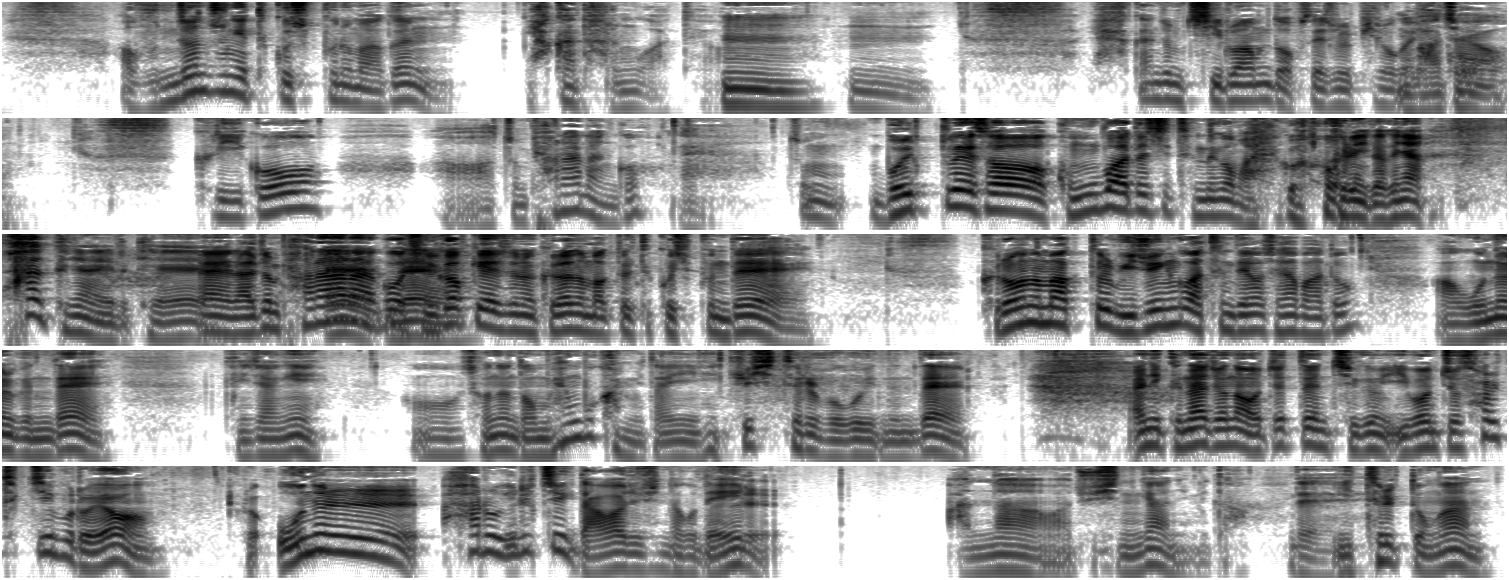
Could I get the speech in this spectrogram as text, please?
아, 운전 중에 듣고 싶은 음악은 약간 다른 것 같아요. 음, 음, 약간 좀 지루함도 없애줄 필요가 맞아요. 있고. 그리고 어, 좀 편안한 거, 네. 좀 몰두해서 공부하듯이 듣는 거 말고 그러니까 그냥 확 그냥 이렇게 네, 날 좀 편안하고 네, 네. 즐겁게 해주는 그런 음악들 듣고 싶은데 그런 음악들 위주인 것 같은데요. 제가 봐도 아, 오늘 근데 굉장히 어, 저는 너무 행복합니다. 이 큐시트를 보고 있는데 아니 그나저나 어쨌든 지금 이번 주 설 특집으로요. 오늘 하루 일찍 나와 주신다고 내일 안 나와 주시는 게 아닙니다. 네. 이틀 동안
